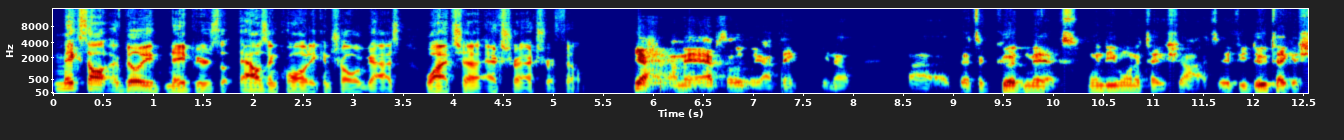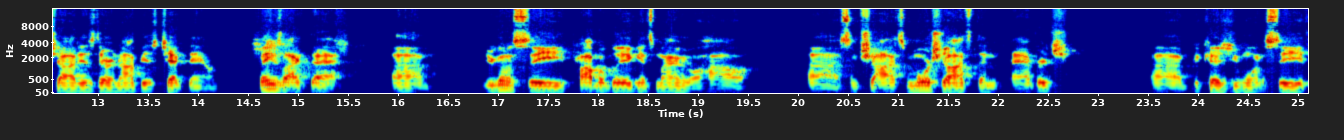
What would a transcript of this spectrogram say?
makes all Billy Napier's thousand quality control guys watch uh, extra extra film. Yeah, I mean, absolutely. I think you know uh, that's a good mix. When do you want to take shots? If you do take a shot, is there an obvious check down? Things like that. Um, you're going to see probably against Miami Ohio uh, some shots, more shots than average, uh, because you want to see if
